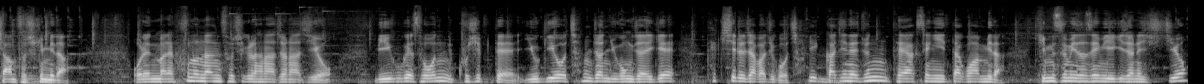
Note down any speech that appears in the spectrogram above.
다음 소식입니다. 오랜만에 훈훈한 소식을 하나 전하지요. 미국에서 온 90대 6.25 참전 유공자에게 택시를 잡아주고 차비까지 음. 내준 대학생이 있다고 합니다. 김수미 선생님 얘기 전해주시죠.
